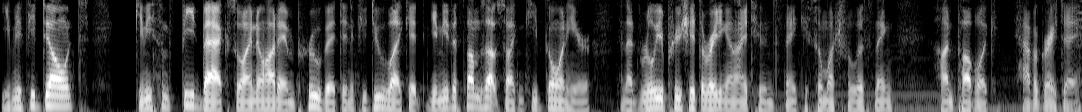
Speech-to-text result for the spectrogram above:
even if you don't, give me some feedback so I know how to improve it. And if you do like it, give me the thumbs up so I can keep going here. And I'd really appreciate the rating on iTunes. Thank you so much for listening. Hunt Public. Have a great day.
